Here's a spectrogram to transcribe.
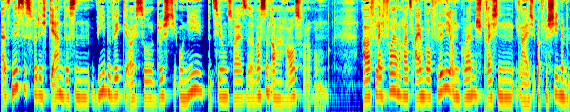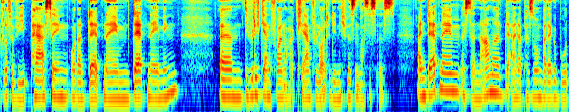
als nächstes würde ich gern wissen, wie bewegt ihr euch so durch die Uni, beziehungsweise was sind auch Herausforderungen? Aber vielleicht vorher noch als Einwurf, Lilly und Gwen sprechen gleich über verschiedene Begriffe wie Passing oder Deadname, Deadnaming. Ähm, die würde ich gerne vorher noch erklären für Leute, die nicht wissen, was es ist. Ein Deadname ist der Name, der einer Person bei der Geburt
